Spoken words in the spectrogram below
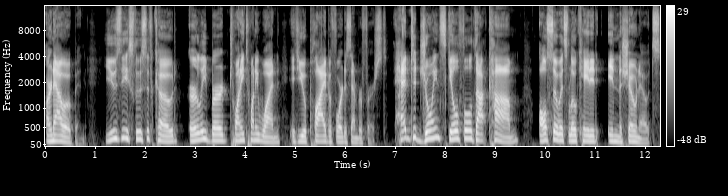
are now open. Use the exclusive code early bird 2021 if you apply before December 1st. Head to joinskillful.com. Also, it's located in the show notes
